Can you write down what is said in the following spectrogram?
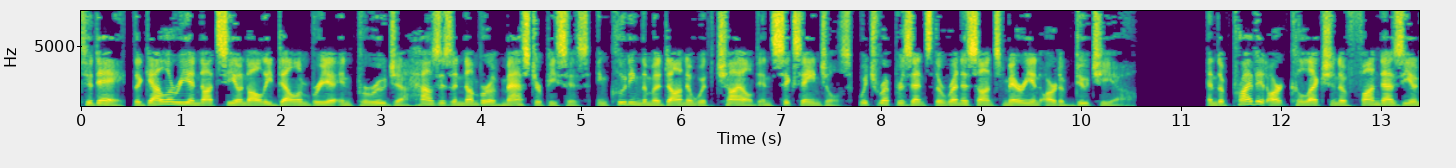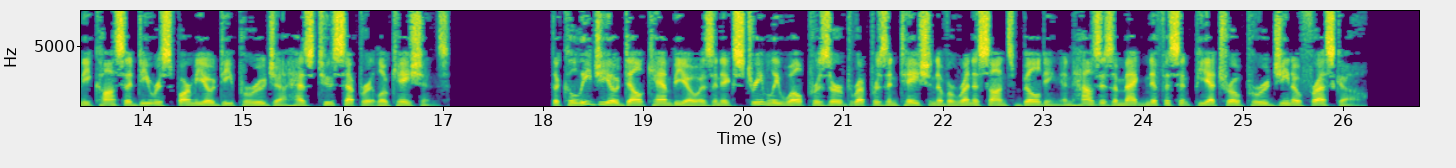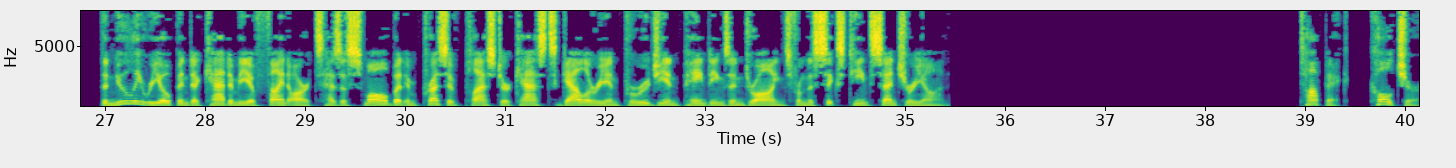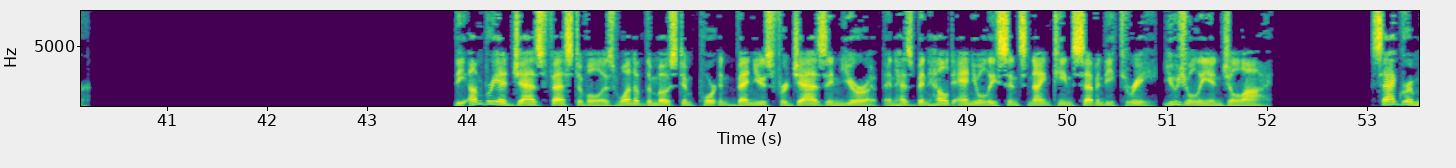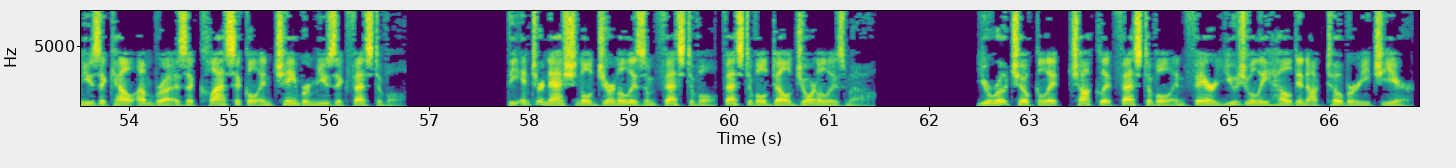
Today, the Galleria Nazionale dell'Umbria in Perugia houses a number of masterpieces, including the Madonna with Child and Six Angels, which represents the Renaissance Marian art of Duccio. And the private art collection of Fondazione Casa di Risparmio di Perugia has two separate locations. The Collegio del Cambio is an extremely well-preserved representation of a Renaissance building and houses a magnificent Pietro Perugino fresco. The newly reopened Academy of Fine Arts has a small but impressive plaster casts gallery and Perugian paintings and drawings from the 16th century on. Culture The Umbria Jazz Festival is one of the most important venues for jazz in Europe and has been held annually since 1973, usually in July. Sagra Musicale Umbra is a classical and chamber music festival. The International Journalism Festival Festival del Giornalismo. Eurochocolate, chocolate festival and fair usually held in October each year.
